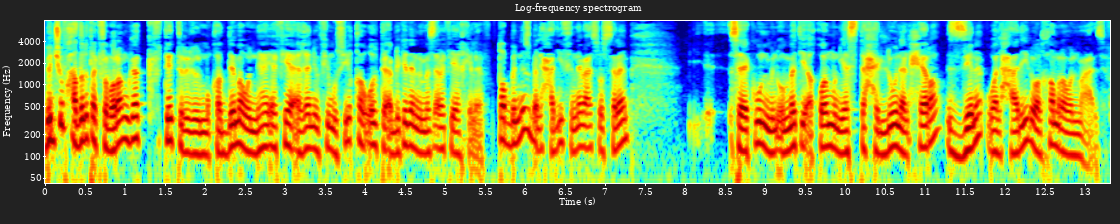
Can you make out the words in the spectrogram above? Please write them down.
بنشوف حضرتك في برامجك في تتر المقدمة والنهاية فيها أغاني وفي موسيقى وقلت قبل كده إن المسألة فيها خلاف. طب بالنسبة لحديث النبي عليه الصلاة والسلام سيكون من أمتي أقوام يستحلون الحرى الزنا والحرير والخمر والمعازف.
